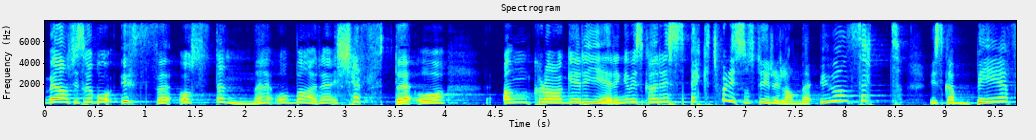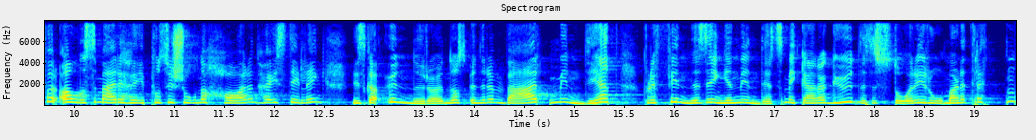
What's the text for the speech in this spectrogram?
men, at vi skal gå uffe og stønne og bare kjefte og anklage regjeringen Vi skal ha respekt for de som styrer landet, uansett. Vi skal be for alle som er i høy posisjon og har en høy stilling. Vi skal underordne oss under enhver myndighet, for det finnes ingen myndighet som ikke er av Gud. Dette står i Romerne 13.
